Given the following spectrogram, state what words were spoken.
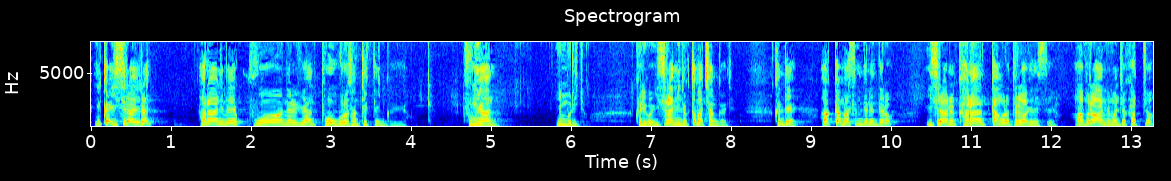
그러니까 이스라엘은 하나님의 구원을 위한 도구로 선택된 거예요. 중요한 인물이죠. 그리고 이스라엘 민족도 마찬가지. 근데 아까 말씀드린 대로 이스라엘은 가나안 땅으로 들어가게 됐어요. 아브라함이 먼저 갔죠.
